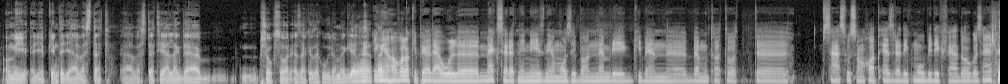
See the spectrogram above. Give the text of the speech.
ami egyébként egy elvesztett, elvesztett jelleg, de sokszor ezek, ezek újra megjelenhetnek. Igen, ha valaki például meg szeretné nézni a moziban nemrégiben bemutatott 126 ezredik Moby feldolgozást,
